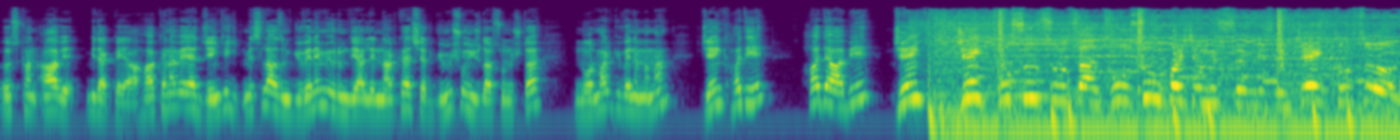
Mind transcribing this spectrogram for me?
Özkan abi bir dakika ya. Hakan'a veya Cenk'e gitmesi lazım. Güvenemiyorum diğerlerine arkadaşlar. Gümüş oyuncular sonuçta. Normal güvenememem. Cenk hadi. Hadi abi. Cenk. Cenk Tosun'sun sen. Tosun paşamızsın bizim. Cenk Tosun.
